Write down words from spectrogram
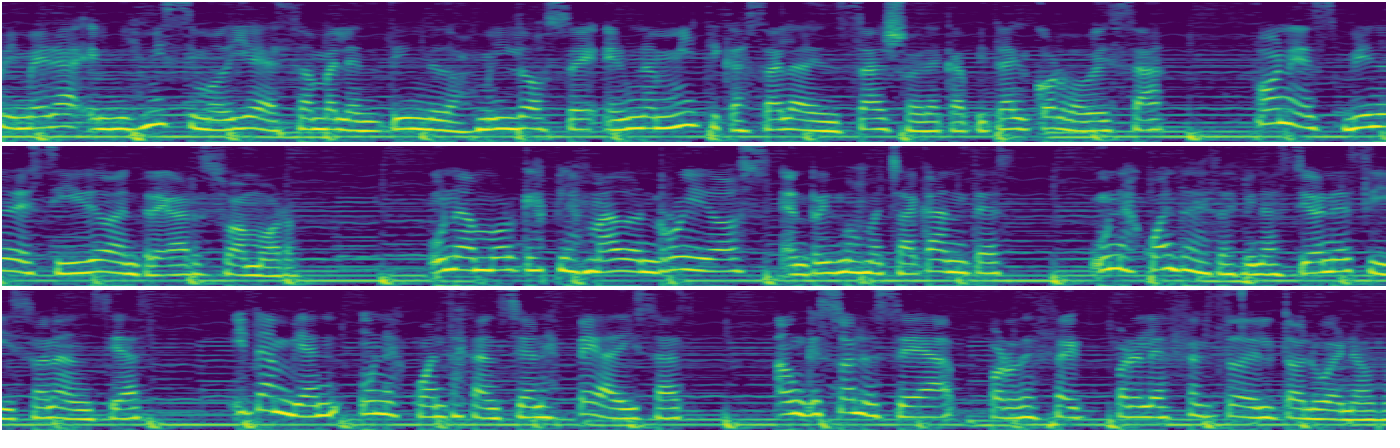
primera el mismísimo día de San Valentín de 2012 en una mítica sala de ensayo de la capital cordobesa, Fones viene decidido a entregar su amor. Un amor que es plasmado en ruidos, en ritmos machacantes, unas cuantas desafinaciones y disonancias, y también unas cuantas canciones pegadizas, aunque solo sea por, el efecto del tolueno.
